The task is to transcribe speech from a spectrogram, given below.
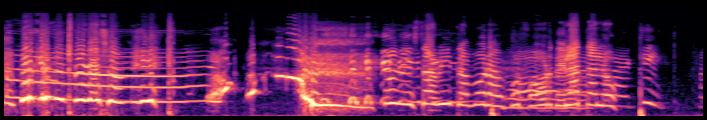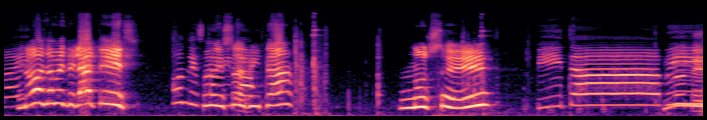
¿Por qué me pegas a mí? ¿Dónde está Vita, Mora? Por favor, delátalo. Aquí. No, no me delates. ¿Dónde está ¿Dónde está Vita? Vita? No sé. Vita, Vita. ¿Dónde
